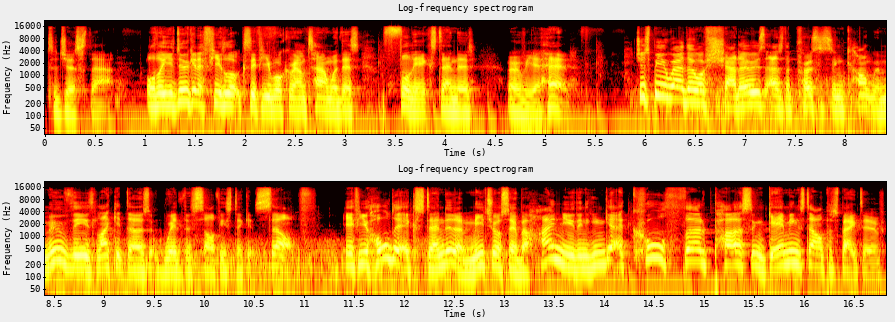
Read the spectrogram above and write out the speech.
to just that. Although you do get a few looks if you walk around town with this fully extended over your head. Just be aware though of shadows as the processing can't remove these like it does with the selfie stick itself. If you hold it extended a meter or so behind you, then you can get a cool third person gaming style perspective,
